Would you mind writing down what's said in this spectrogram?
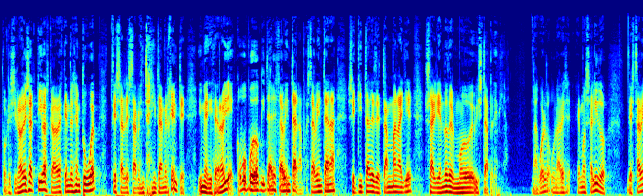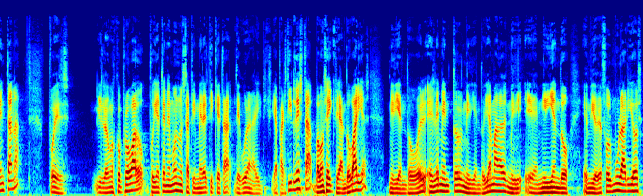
porque si no desactivas, cada vez que entres en tu web, te sale esta ventanita emergente. Y me dicen, oye, ¿cómo puedo quitar esta ventana? Pues esta ventana se quita desde Tag Manager saliendo del modo de vista previa. ¿De acuerdo? Una vez hemos salido de esta ventana, pues, y lo hemos comprobado, pues ya tenemos nuestra primera etiqueta de Google Analytics. Y a partir de esta, vamos a ir creando varias, midiendo elementos, midiendo llamadas, eh, midiendo envío de formularios,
